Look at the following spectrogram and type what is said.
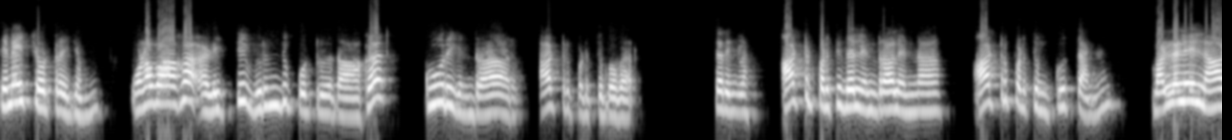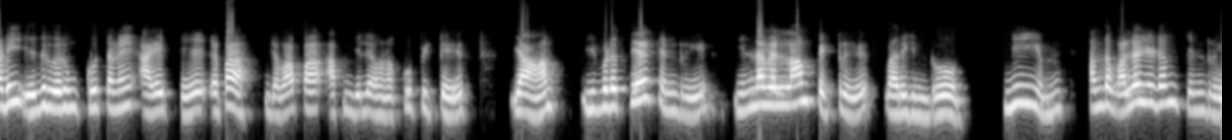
தினைச்சோற்றையும் உணவாக அளித்து விருந்து போற்றுவதாக கூறுகின்றார். ஆற்றுப்படுத்துபவர். சரிங்களா? ஆற்றுப்படுத்துதல் என்றால் என்ன? ஆற்றுப்படுத்தும் கூத்தன் வள்ளலை நாடி எதிர்வரும் கூத்தனை அழைத்து எப்பா இங்க வாப்பா அப்படின்னு சொல்லி அவனை கூப்பிட்டு யாம் இவ்விடத்தே சென்று இன்னவெல்லாம் பெற்று வருகின்றோம். நீயும் அந்த வள்ளலிடம் சென்று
